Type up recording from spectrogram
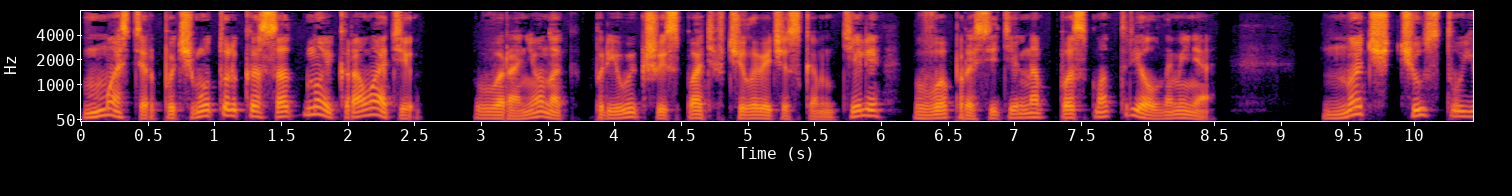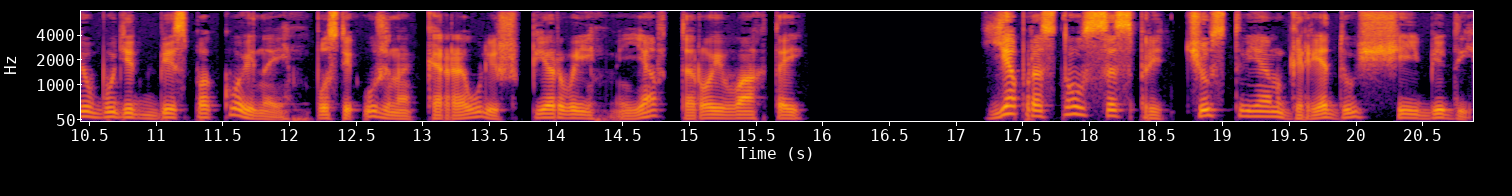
«Мастер, почему только с одной кроватью?» Вороненок, привыкший спать в человеческом теле, вопросительно посмотрел на меня. «Ночь, чувствую, будет беспокойной. После ужина караулишь первый, я второй вахтой. Я проснулся с предчувствием грядущей беды.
